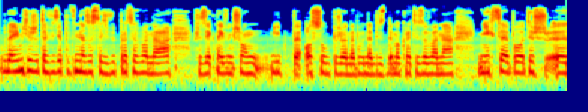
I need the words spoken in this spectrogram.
wydaje mi się, że ta wizja powinna zostać wypracowana przez jak największą liczbę osób, że ona powinna być zdemokratyzowana. Nie chcę, bo też e,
